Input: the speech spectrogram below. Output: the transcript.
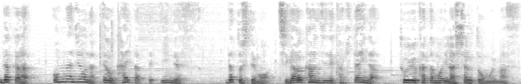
だから、同じような絵を描いたっていいんです。だとしても違う感じで書きたいんだという方もいらっしゃると思います。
